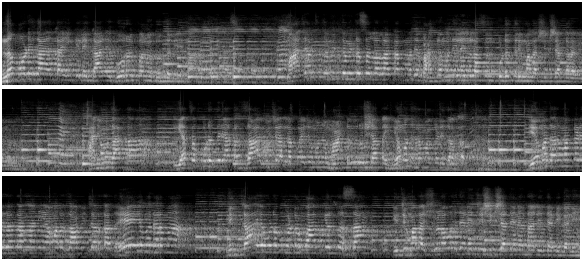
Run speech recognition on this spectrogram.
न मोडे काय काही केले काळे गोरे पण होत कमीत माझ्या भाग्यामध्ये लिहिलेलं असेल कुठेतरी मला शिक्षा करावी म्हणून. आणि मग आता याचा कुठेतरी आता जा विचारला पाहिजे म्हणून मांडवी ऋषी आता यमधर्माकडे जातात. यमधर्माकडे जातात आणि आम्हाला जा विचारतात हे यमधर्मा मी काय एवढं मोठं पाप केलं सांग की जी मला शिळावर देण्याची शिक्षा देण्यात आली त्या ठिकाणी?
